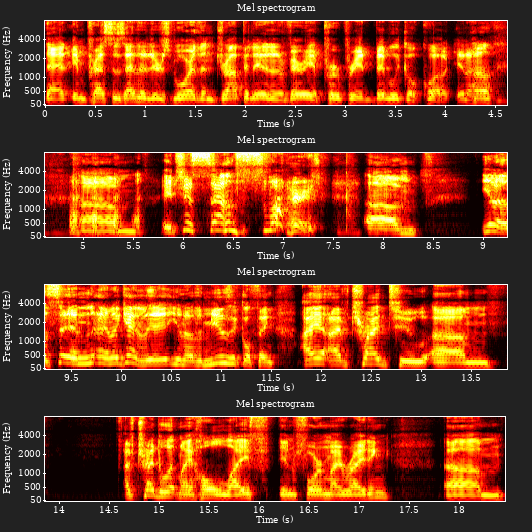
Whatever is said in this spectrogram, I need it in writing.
that impresses editors more than dropping in a very appropriate biblical quote. You know, um, it just sounds smart. Um, you know, and and again, the, you know, the musical thing. I I've tried to um, I've tried to let my whole life inform my writing. Um,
